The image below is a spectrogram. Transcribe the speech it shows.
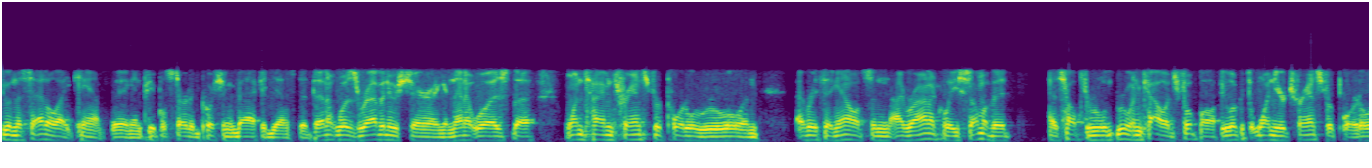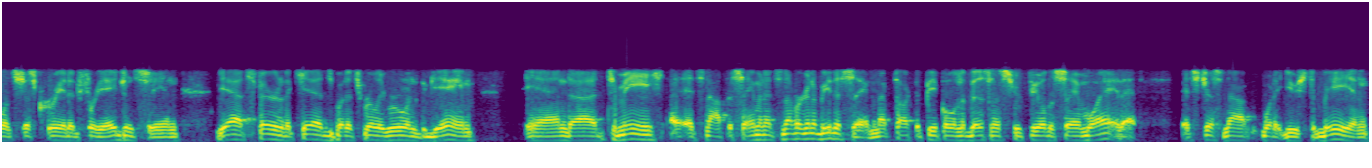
doing the satellite camp thing, and people started pushing back against it. Then it was revenue sharing, and then it was the one time transfer portal rule and everything else. And ironically, some of it has helped ruin college football. If you look at the one year transfer portal, it's just created free agency. And yeah, it's fair to the kids, but it's really ruined the game. And uh, to me, it's not the same, and it's never going to be the same. And I've talked to people in the business who feel the same way that it's just not what it used to be. And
